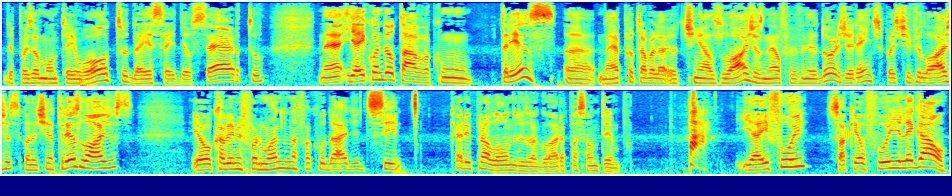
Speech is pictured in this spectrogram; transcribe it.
depois eu montei o outro, daí esse aí deu certo, né? E aí quando eu tava com três, uh, na época eu trabalhava, eu tinha as lojas, né? Eu fui vendedor, gerente, depois tive lojas. Quando eu tinha três lojas, eu acabei me formando na faculdade e disse, quero ir para Londres agora, passar um tempo. Pá! E aí fui, só que eu fui ilegal.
